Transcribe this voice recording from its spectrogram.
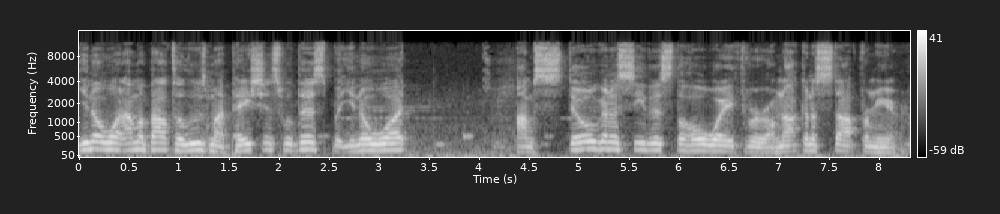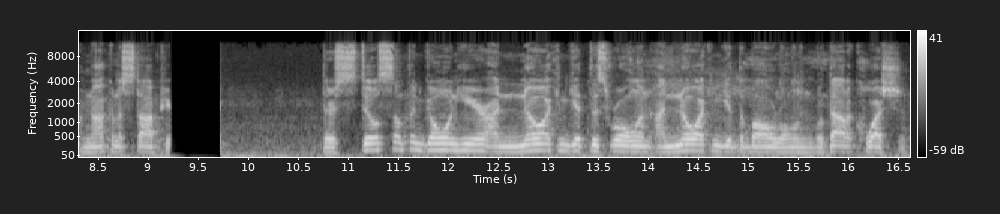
You know what? I'm about to lose my patience with this, but you know what? I'm still gonna see this the whole way through. I'm not gonna stop from here. I'm not gonna stop here. There's still something going here. I know I can get this rolling. I know I can get the ball rolling without a question.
